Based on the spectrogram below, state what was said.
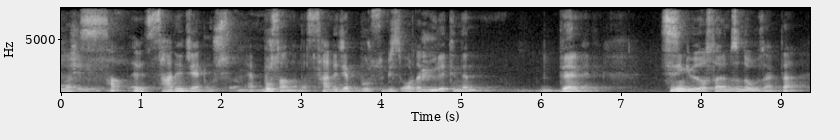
Ulaşabilir. Sa- evet sadece burs, yani burs anlamında sadece bursu biz oradaki üretimden vermedik. Sizin gibi dostlarımızın da uzakta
